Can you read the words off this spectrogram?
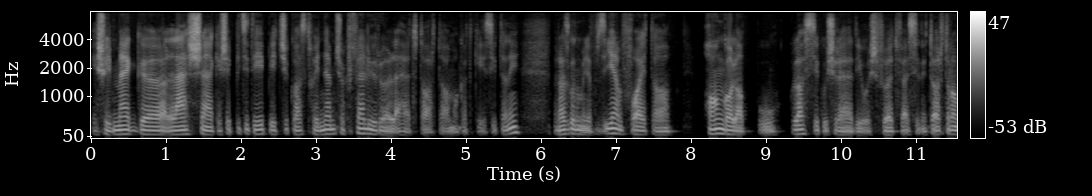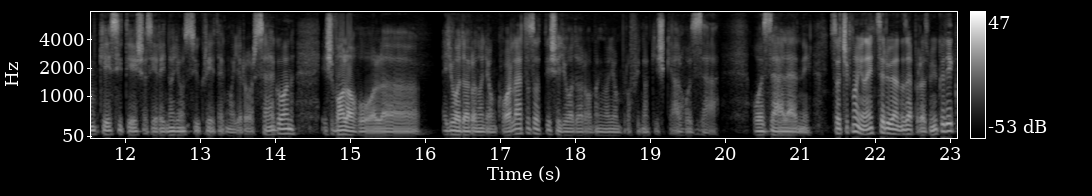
és hogy meglássák, és egy picit építsük azt, hogy nem csak felülről lehet tartalmakat készíteni, mert azt gondolom, hogy az ilyenfajta hangalapú, klasszikus rádiós földfelszíni tartalomkészítés azért egy nagyon szűk réteg Magyarországon, és valahol egy oldalról nagyon korlátozott, és egy oldalról meg nagyon profinak is kell hozzá, hozzá lenni. Szóval csak nagyon egyszerűen az Apple az működik,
